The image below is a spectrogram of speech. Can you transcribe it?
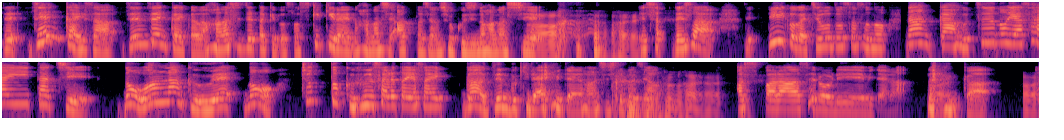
で、前回さ、前々回から話出たけどさ、好き嫌いの話あったじゃん、食事の話。はいでさ、でさで、リーコがちょうどさ、その、なんか普通の野菜たちのワンランク上の、ちょっと工夫された野菜が全部嫌いみたいな話してたじゃん。はいはいアスパラ、セロリみたいな。はいなんか、はい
